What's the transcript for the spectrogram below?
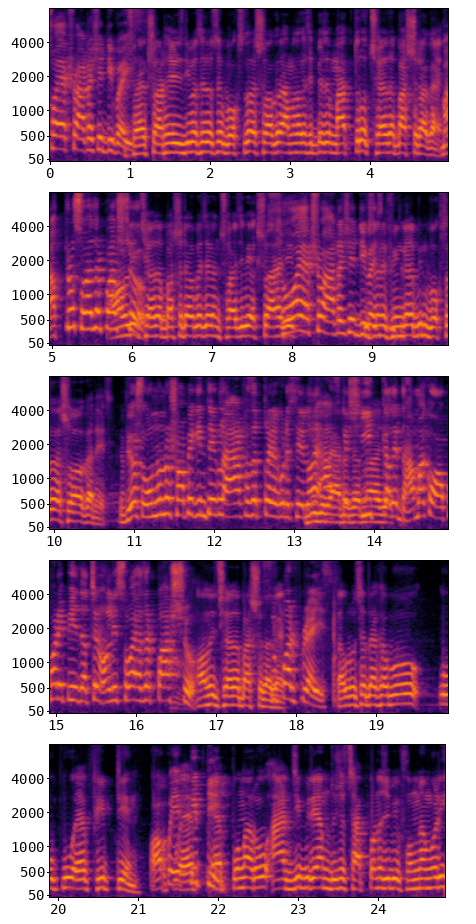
ছয় একশো আঠাশের ডিভাইস ছয় একশো আঠাশ ডিভাইস এর হচ্ছে বক্সার সহকারে আমাদের কাছে পেয়ে যাবে মাত্র ছয় হাজার পাঁচশো টাকায়। মাত্র ছয় হাজার পাঁচশো? ছয় হাজার পাঁচশো টাকা পেয়ে যাবেন ছয় জিবি একশো আঠাশ একশো আঠাশের ডিভাইস ফিঙ্গারপ্রিন্ট বক্সার সহকারে। ভিউয়ার্স অন্যান্য শপে কিন্তু এগুলো আট হাজার টাকা করে সেল হয়। জি, জি, আজকে শীতকালে ধামাকা অফারে পেয়ে যাচ্ছেন অনলি ছয় হাজার পাঁচশো। অনলি ছয় হাজার পাঁচশো টাকা সুপার প্রাইস তারপর হচ্ছে দেখাবো Oppo F fifteen Oppo F fifteen পনেরো আট জিবি র্যাম দুশো ছাপ্পান্ন GB phone memory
